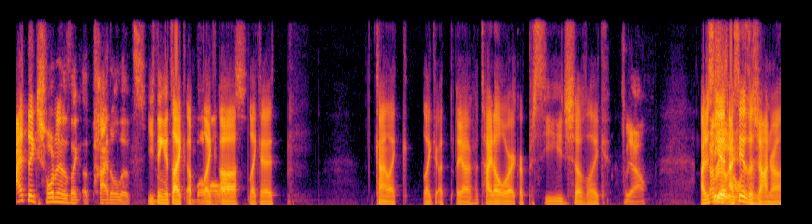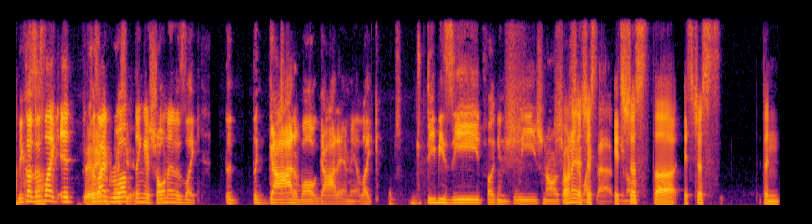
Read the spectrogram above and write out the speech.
I think shonen is like a title that's. You think it's like a like all uh like a kind of like like a yeah a title or like a prestige of like yeah, I just That's see it, I see it as a genre because so. it's like it. Because I grew up thinking shonen is like the god of all god anime, like DBZ, fucking Bleach, Naruto, shonen shit like just that. it's you know? just the it's just the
